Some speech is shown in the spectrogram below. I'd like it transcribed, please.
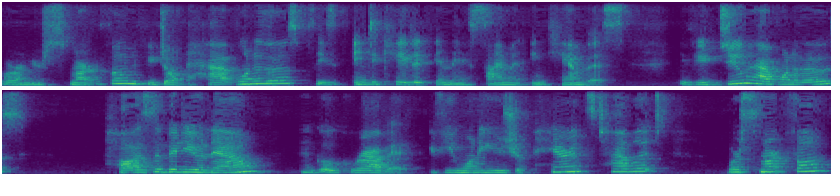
or on your smartphone. If you don't have one of those, please indicate it in the assignment in Canvas. If you do have one of those, pause the video now and go grab it. If you want to use your parents' tablet or smartphone,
